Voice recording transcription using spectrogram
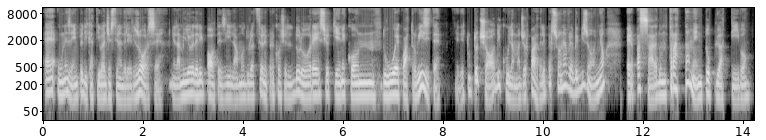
è un esempio di cattiva gestione delle risorse. Nella migliore delle ipotesi, la modulazione precoce del dolore si ottiene con 2-4 visite ed è tutto ciò di cui la maggior parte delle persone avrebbe bisogno per passare ad un trattamento più attivo.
